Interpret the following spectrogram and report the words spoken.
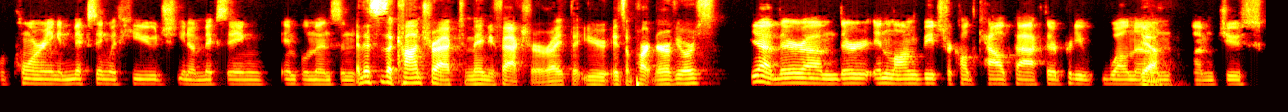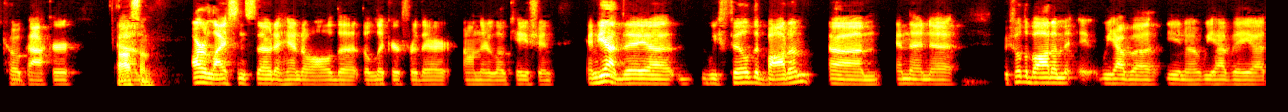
we're pouring and mixing with huge, you know, mixing implements and. And this is a contract manufacturer, right? That you, it's a partner of yours. Yeah, they're um they're in Long Beach. They're called CalPack. They're pretty well known yeah. um, juice co-packer. Um, awesome. Our license though to handle all the the liquor for their on their location. And yeah, they uh, we fill the bottom um, and then uh, we fill the bottom. We have a you know we have a, a uh,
